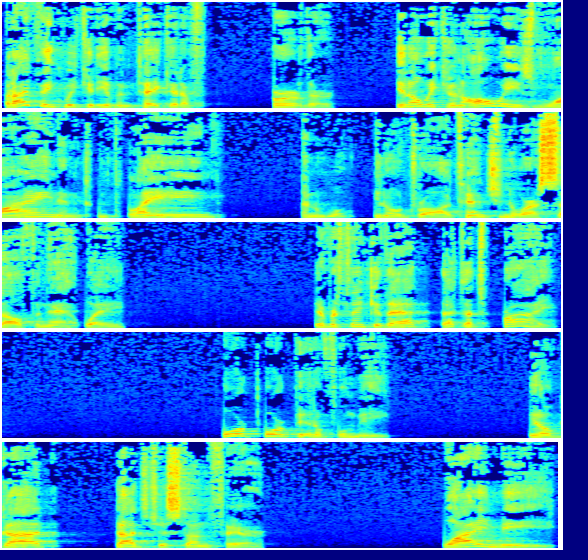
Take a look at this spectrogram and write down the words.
but I think we could even take it a further. You know, we can always whine and complain and, you know, draw attention to ourselves in that way. You ever think of that? that that's pride. Poor, poor, pitiful me. You know, God, God's just unfair. Why me?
